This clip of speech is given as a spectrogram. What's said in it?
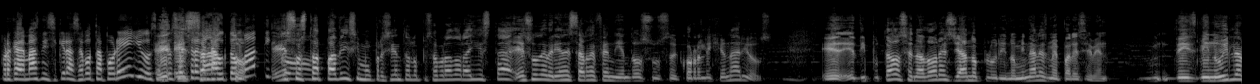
Porque además ni siquiera se vota por ellos, entonces eh, entran en automático. Eso está padrísimo, presidente López Obrador, ahí está. Eso deberían estar defendiendo sus correligionarios. Eh, diputados, senadores ya no plurinominales me parece bien. Disminuirle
